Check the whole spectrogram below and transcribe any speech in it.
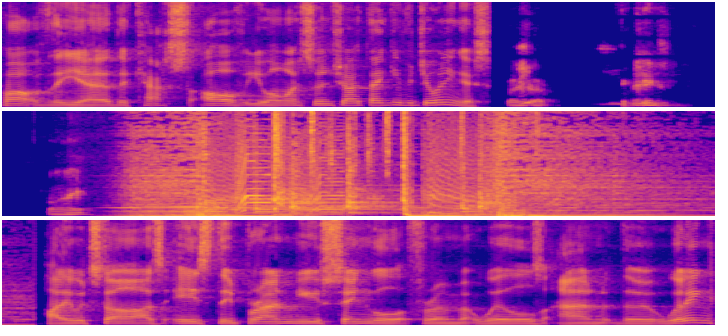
part of the the cast of You Are My Sunshine. Thank you for joining us. Pleasure. Thank you. Bye. Hollywood Stars is the brand new single from Wills and the Willing.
